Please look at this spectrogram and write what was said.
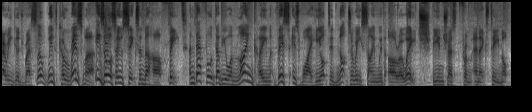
very good wrestler with charisma, he's also six and a half feet. And F4W Online claim this is why he opted not to re-sign with ROH. The interest from NXT, not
